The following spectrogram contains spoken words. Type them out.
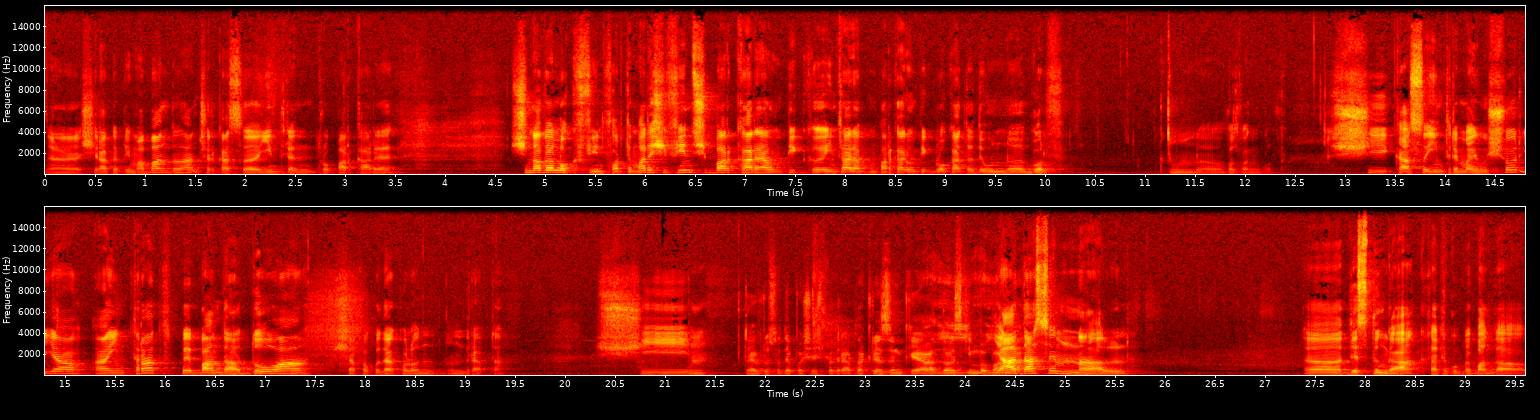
uh, și era pe prima bandă, a încercat să intre într-o parcare și nu avea loc, fiind foarte mare și fiind și parcarea un pic, uh, intrarea în parcare un pic blocată de un Golf, un Volkswagen Golf. Și ca să intre mai ușor, ea a intrat pe banda a doua și a făcut de acolo în, în dreapta. Și tu ai vrut să o depășești pe dreapta, crezând că ea doar schimbă banda? Ea a dat semnal uh, de stânga, că a trecut pe banda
